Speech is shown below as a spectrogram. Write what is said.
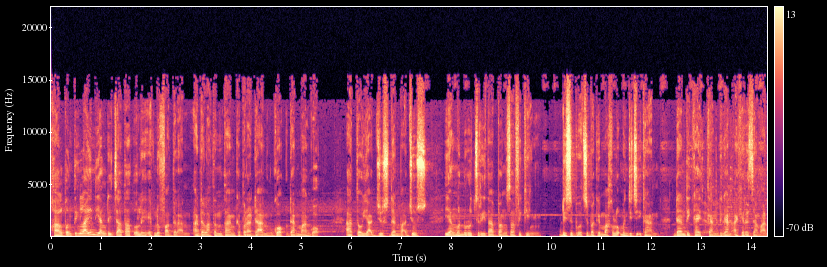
Hal penting lain yang dicatat oleh Ibnu Fadlan adalah tentang keberadaan Gog dan Magog atau Yakjus dan Makjus yang menurut cerita bangsa Viking disebut sebagai makhluk menjijikkan dan dikaitkan dengan akhir zaman.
